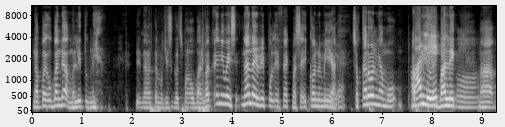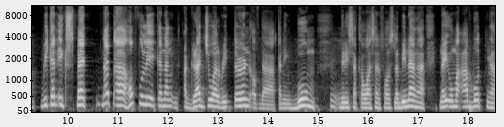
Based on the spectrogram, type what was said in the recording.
Napay uban da malitog ni di na natin maghisgot sa mga uban. But anyways, nanay ripple effect ba sa ekonomiya. Yeah. So karon nga mo Balik. balik Oh. uh, we can expect not uh, hopefully kanang a gradual return of the kaning boom diri sa Kawasan Falls labi na nga nay umaabot nga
